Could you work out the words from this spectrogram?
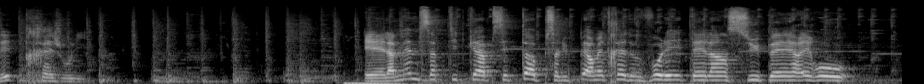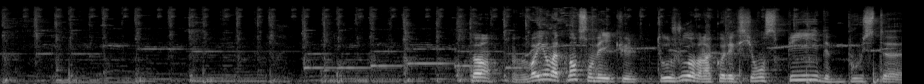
Elle est très jolie. Et elle a même sa petite cape, c'est top, ça lui permettrait de voler tel un super héros. Bon, voyons maintenant son véhicule, toujours dans la collection Speed Booster.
